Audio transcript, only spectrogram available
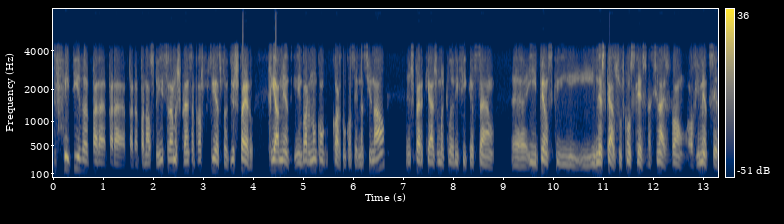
definitiva para, para, para, para o nosso país, será uma esperança para os portugueses. Portanto, eu espero realmente, embora não concorde com o Conselho Nacional, espero que haja uma clarificação uh, e penso que, e, e, neste caso, os conselheiros nacionais vão, obviamente, ser,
